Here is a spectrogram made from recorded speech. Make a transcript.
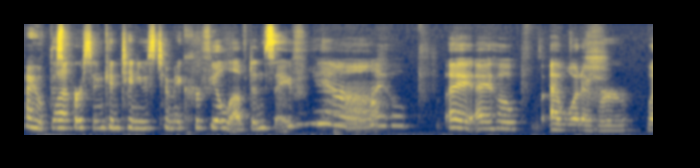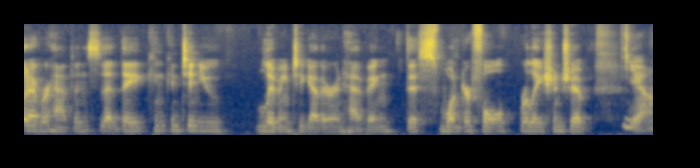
I hope this Well- person continues to make her feel loved and safe. Yeah, I hope I I hope at whatever whatever happens that they can continue living together and having this wonderful relationship. Yeah.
